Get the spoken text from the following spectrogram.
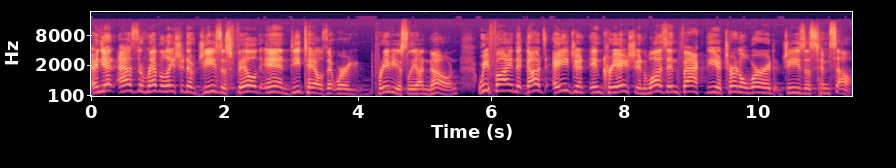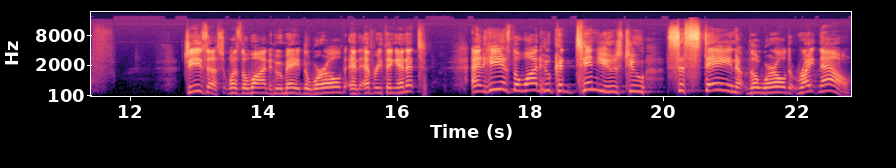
And yet, as the revelation of Jesus filled in details that were previously unknown, we find that God's agent in creation was, in fact, the eternal Word, Jesus Himself. Jesus was the one who made the world and everything in it. And He is the one who continues to sustain the world right now.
